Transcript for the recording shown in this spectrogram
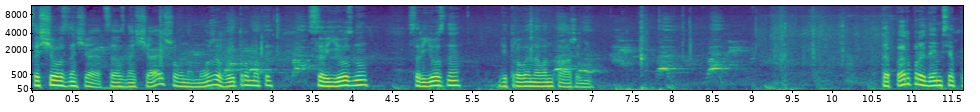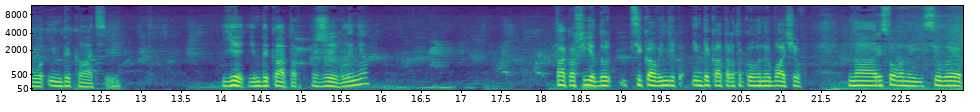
Це що означає? Це означає, що вона може витримати серйозну, серйозне вітрове навантаження. Тепер пройдемося по індикації. Є індикатор живлення. Також є цікавий індикатор, такого не бачив. Нарисований силует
